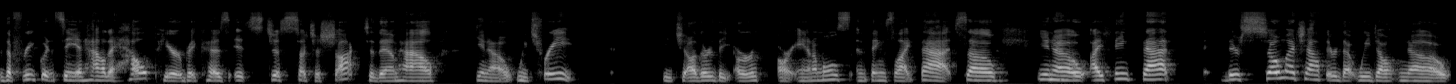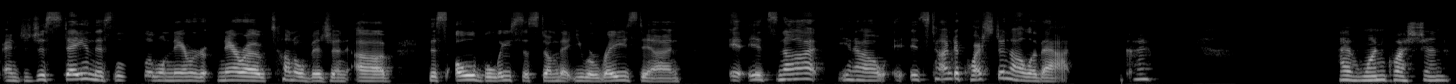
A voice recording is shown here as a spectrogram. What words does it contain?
the frequency and how to help here because it's just such a shock to them how you know we treat each other the earth our animals and things like that. So you know i think that there's so much out there that we don't know and to just stay in this little narrow narrow tunnel vision of this old belief system that you were raised in it, it's not you know it's time to question all of that. Okay. I have one question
